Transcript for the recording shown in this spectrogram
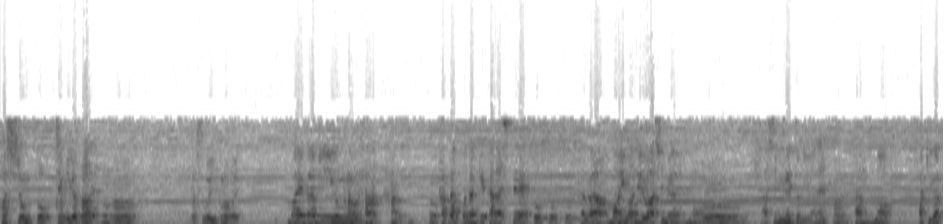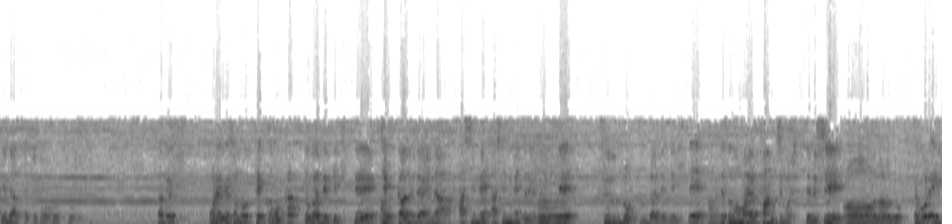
ファッションと髪型、ねうん。うん。がすごい行くのが前髪をか、うん。はは片っぽだけ垂らしてそうそうそうそう。だからまあ今でいうアシメの、うん。アシンメトリーなね、はい。感じの先駆けであったけどそうそうだから俺がそのテクノカットが出てきて、はい。チェッカーズみたいな足シンメトリーが出てきて、ツーブロックが出てきて、はい。でその前はパンチも知ってるしああなるほど。だから俺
